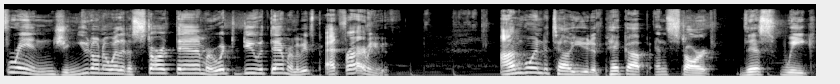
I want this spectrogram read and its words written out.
fringe and you don't know whether to start them or what to do with them, or maybe it's Pat Freiermuth. I'm going to tell you to pick up and start this week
